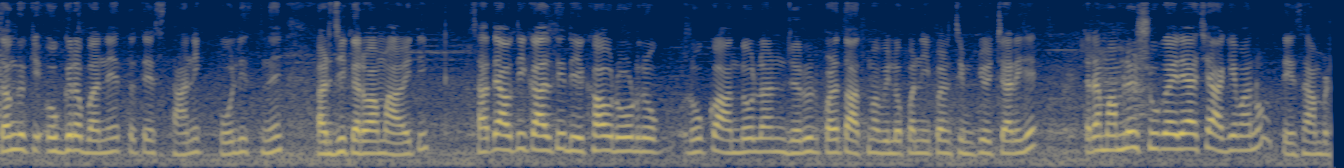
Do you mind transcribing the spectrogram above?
તંગ કે ઉગ્ર બને તો તે સ્થાનિક પોલીસને અરજી કરવામાં આવી હતી. સાથે આવતીકાલથી દેખાવ રોડ રોક- આંદોલન જરૂર પડતા આત્મવિલોપનની પણ ચીમકી ઉચ્ચારી છે. ત્યારે મામલે શું કહી રહ્યા છે આગેવાનો તે સાંભળે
